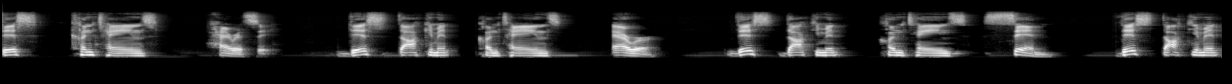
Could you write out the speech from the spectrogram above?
This contains heresy. This document contains error. This document contains sin. This document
